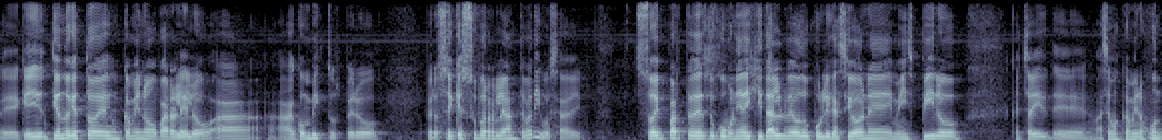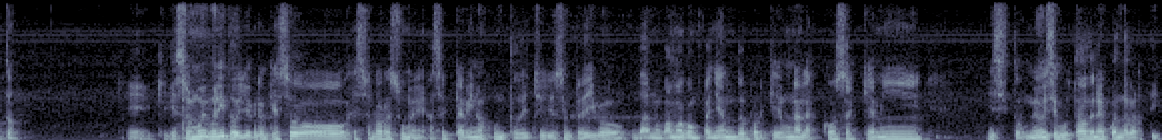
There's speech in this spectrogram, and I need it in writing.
Eh, que yo entiendo que esto es un camino paralelo a, a Convictus, pero, pero sé que es súper relevante para ti. O sea, soy parte de tu comunidad digital, veo tus publicaciones, me inspiro, ¿cachai? Eh, hacemos camino juntos. Eh, eso es muy bonito, yo creo que eso, eso lo resume, hacer camino juntos. De hecho, yo siempre digo, nos vamos acompañando porque es una de las cosas que a mí, insisto, me hubiese gustado tener cuando partí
